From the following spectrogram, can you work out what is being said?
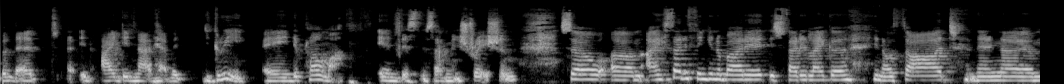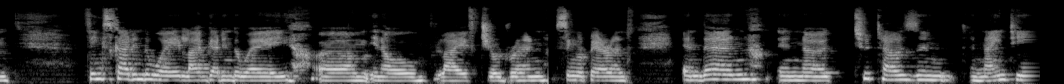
that I did not have a degree, a diploma in business administration. So um, I started thinking about it. It started like a you know thought, and then um, things got in the way. Life got in the way. Um, you know, life, children, single parent, and then in uh, 2019,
